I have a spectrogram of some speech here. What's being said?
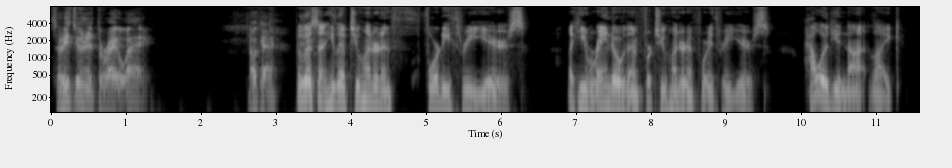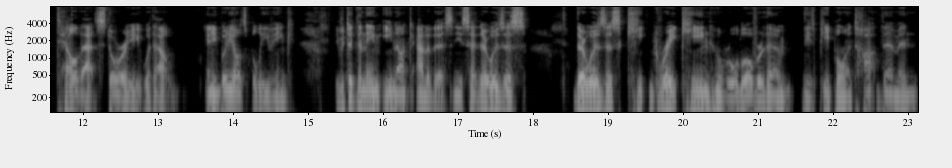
So he's doing it the right way. Okay. But Anyway. listen, he lived 243 years. Like he reigned over them for 243 years. How would you not like tell that story without anybody else believing? If you took the name Enoch out of this and you said there was this there was this great king who ruled over them these people and taught them in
